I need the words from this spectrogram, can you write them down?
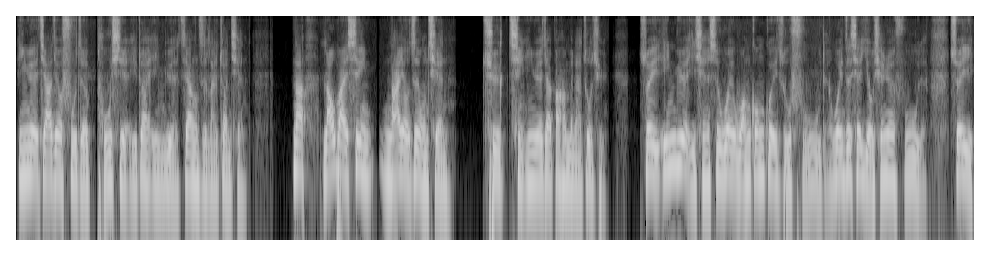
音乐家就负责谱写一段音乐，这样子来赚钱。那老百姓哪有这种钱去请音乐家帮他们来作曲？所以音乐以前是为王公贵族服务的，为这些有钱人服务的。所以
